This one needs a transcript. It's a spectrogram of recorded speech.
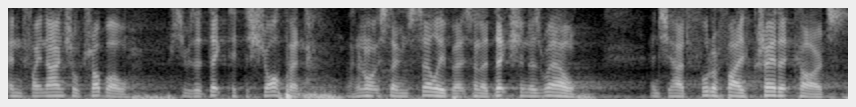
in financial trouble. She was addicted to shopping. I know it sounds silly, but it's an addiction as well. And she had four or five credit cards.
